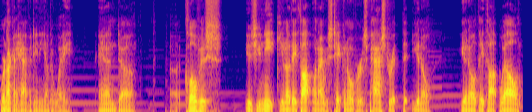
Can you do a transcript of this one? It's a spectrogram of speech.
We're not going to have it any other way. And uh, uh, Clovis is unique. You know, they thought when I was taken over as pastorate that you know, you know, they thought, well,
